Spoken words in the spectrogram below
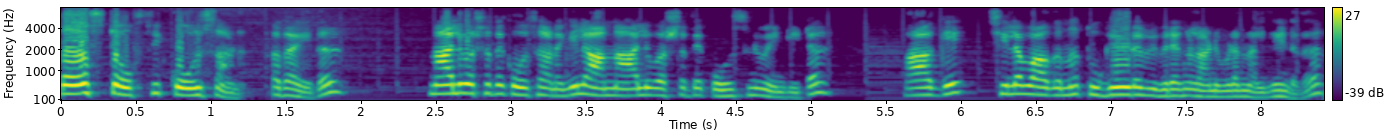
കോസ്റ്റ് ഓഫ് ദി കോഴ്സാണ് അതായത് നാല് വർഷത്തെ കോഴ്സാണെങ്കിൽ ആ നാല് വർഷത്തെ കോഴ്സിന് വേണ്ടിയിട്ട് ആകെ ചിലവാകുന്ന തുകയുടെ വിവരങ്ങളാണ് ഇവിടെ നൽകേണ്ടത്.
